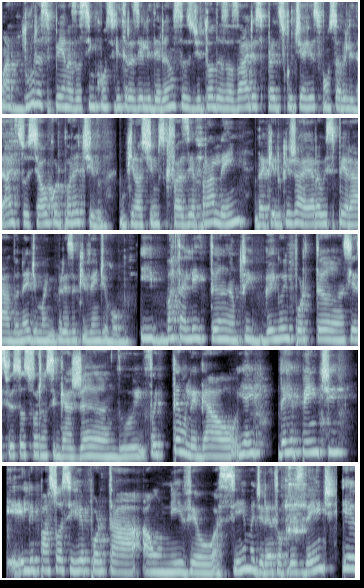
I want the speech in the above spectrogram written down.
a duras penas assim conseguir trazer lideranças de todas as áreas para discutir a responsabilidade social corporativa, o que nós tínhamos que fazer para além daquilo que já era o esperado, né, de uma empresa que vende roupa. E batalhei tanto e ganhou importância, e as pessoas foram se engajando e foi tão legal. E aí, de repente, ele passou a se reportar a um nível acima, direto ao presidente, e eu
